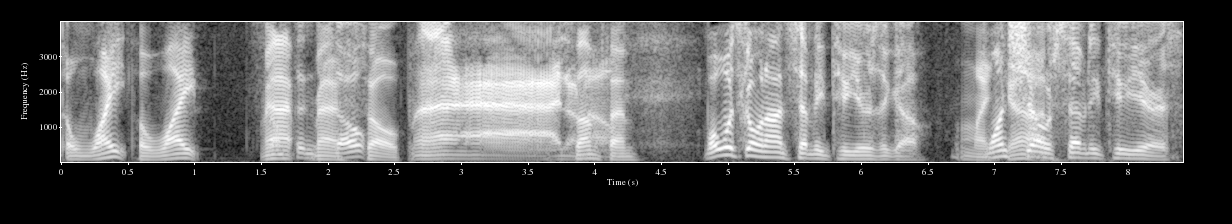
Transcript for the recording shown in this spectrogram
The white The White Ma- something Ma- soap. soap. Ah, I don't know. Something. What was going on 72 years ago? Oh my god One God. show, 72 years.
